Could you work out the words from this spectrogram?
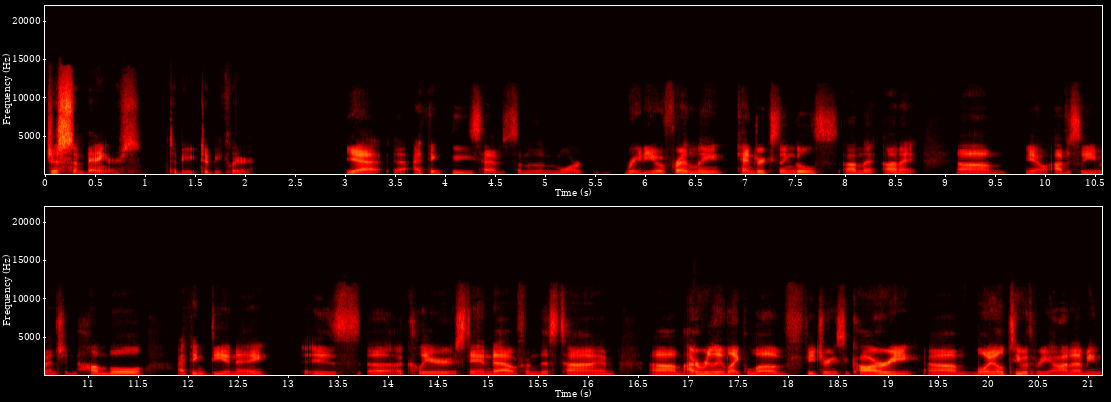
just some bangers. To be to be clear. Yeah, I think these have some of the more radio friendly Kendrick singles on it. On it, um, you know, obviously you mentioned Humble. I think DNA is a, a clear standout from this time. Um, I really like Love featuring Zacari, um, Loyalty with Rihanna. I mean,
